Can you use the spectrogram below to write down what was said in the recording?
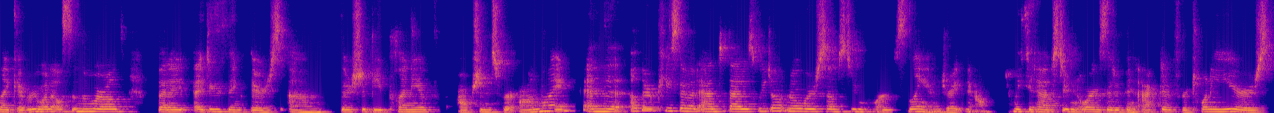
like everyone else in the world. But I, I do think there's um, there should be plenty of options for online. And the other piece I would add to that is we don't know where some student orgs land right now. We could have student orgs that have been active for 20 years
